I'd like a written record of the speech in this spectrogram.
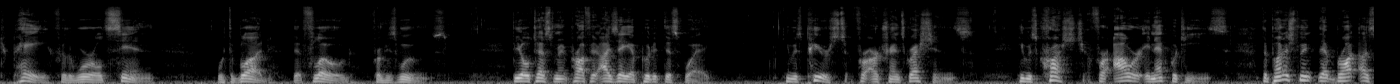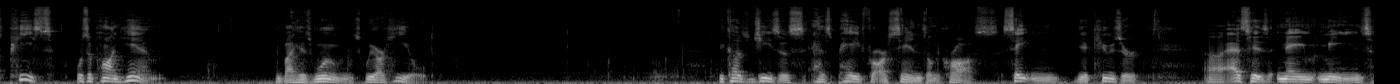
to pay for the world's sin with the blood that flowed from his wounds. The Old Testament prophet Isaiah put it this way He was pierced for our transgressions, he was crushed for our iniquities. The punishment that brought us peace was upon him, and by his wounds we are healed. Because Jesus has paid for our sins on the cross, Satan, the accuser, uh, as his name means,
